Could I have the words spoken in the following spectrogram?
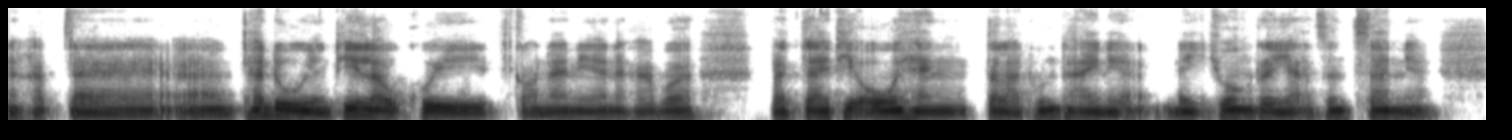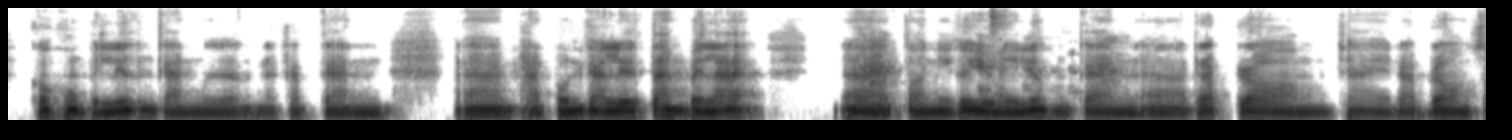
นะครับ แต่ถ้าดูอย่างที่เราคุยก่อนหน้านี้นะครับ ว่าปัจจัยที่โอเวอร์แฮงตลาดหุ้นไทยเนี่ยในช่วงระยะสั้น ๆ เนี่ยก็คงเป็นเรื่องการเมืองนะครับ การอ่าผ่านผลการเลือกตั้งไปแล้ว อ่าตอนนี้ก็อยู่ในเรื่องของการอ่ารับรองใช่รับรองส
